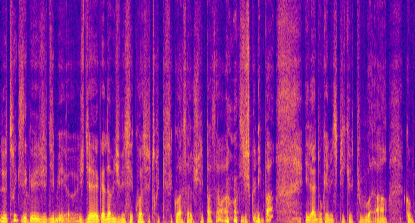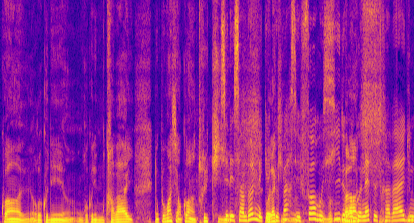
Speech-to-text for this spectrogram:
le truc c'est que je dis mais euh, je dis avec la dame je dis mais c'est quoi ce truc? C'est quoi ça? Je sais pas ça je connais pas et là donc elle m'explique tout voilà comme quoi euh, on reconnaît on reconnaît mon travail donc pour moi c'est encore un truc qui C'est des symboles, mais quelque Voilà qui- part, c'est fort aussi de reconnaître le travail d'une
